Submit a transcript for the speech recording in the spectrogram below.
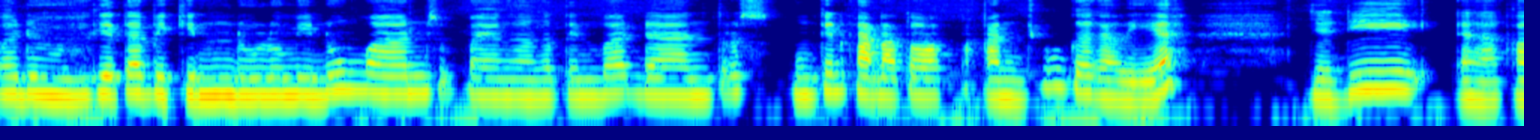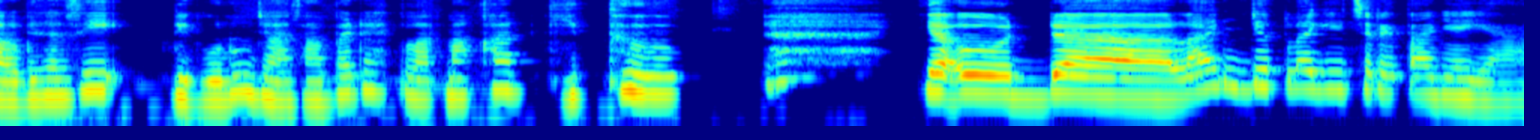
waduh kita bikin dulu minuman supaya ngangetin badan. Terus mungkin karena telat makan juga kali ya. Jadi ya, kalau bisa sih di gunung jangan sampai deh telat makan gitu. Ya udah lanjut lagi ceritanya ya.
